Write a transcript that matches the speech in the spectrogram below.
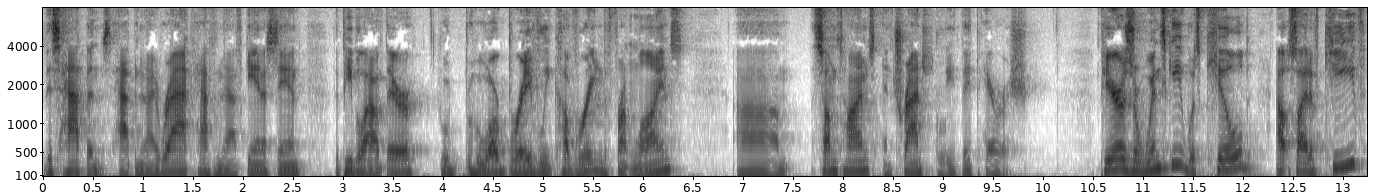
This happens. Happened in Iraq, happened in Afghanistan. The people out there who, who are bravely covering the front lines, um, sometimes and tragically, they perish. Pierre Zerwinski was killed outside of Kiev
